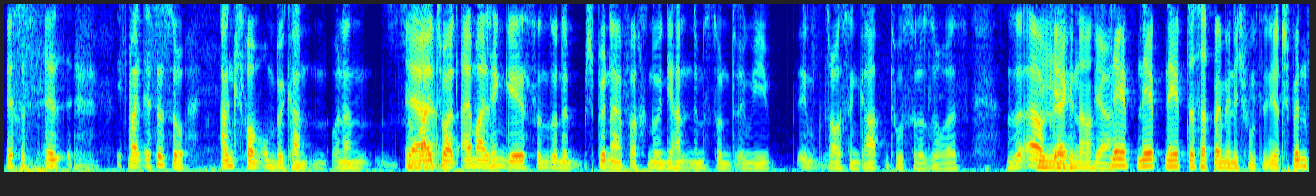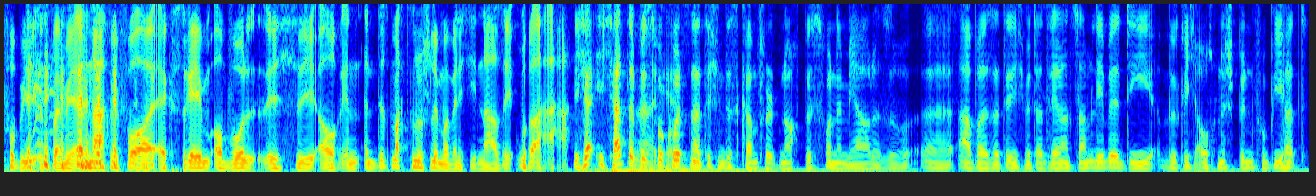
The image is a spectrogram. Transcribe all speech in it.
Es ist, äh, ich meine, es ist so, Angst vorm Unbekannten. Und dann, sobald ja. du halt einmal hingehst und so eine Spinne einfach nur in die Hand nimmst und irgendwie in, raus in den Garten tust oder sowas. So, ah, okay, ja, genau. Ja. Nee, nee, nee, das hat bei mir nicht funktioniert. Spinnenphobie ist bei mir nach wie vor extrem, obwohl ich sie auch in. Das macht es nur schlimmer, wenn ich die Nase. ich, ich hatte bis ah, okay. vor kurzem hatte ich einen Discomfort noch, bis vor einem Jahr oder so. Äh, aber seitdem ich mit Adriana zusammenlebe, die wirklich auch eine Spinnenphobie hat,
